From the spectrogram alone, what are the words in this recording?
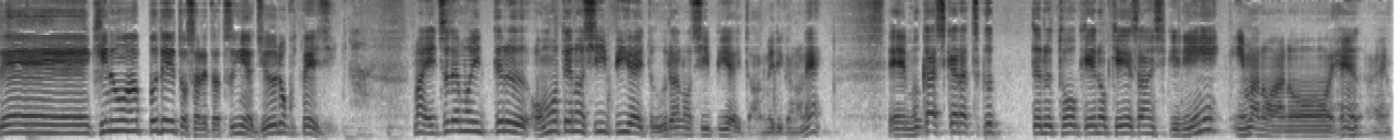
で、昨日アップデートされた次は16ページ。まあ、いつでも言ってる表の CPI と裏の CPI とアメリカのね、えー、昔から作ってる統計の計算式に、今のあの、変、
